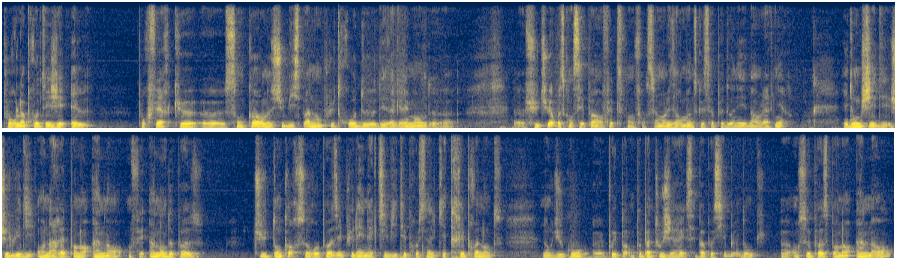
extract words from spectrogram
pour la protéger, elle, pour faire que euh, son corps ne subisse pas non plus trop de désagréments futurs, parce qu'on ne sait pas, en fait, forcément les hormones, ce que ça peut donner dans l'avenir. Et donc je lui ai dit, on arrête pendant un an, on fait un an de pause, tu, ton corps se repose, et puis il a une activité professionnelle qui est très prenante. Donc du coup, euh, on ne peut pas tout gérer, c'est pas possible. Donc euh, on se pose pendant un an,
